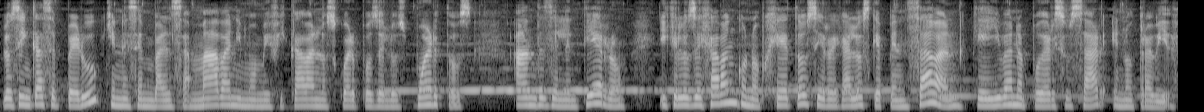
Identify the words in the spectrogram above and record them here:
Los incas en Perú, quienes embalsamaban y momificaban los cuerpos de los muertos antes del entierro y que los dejaban con objetos y regalos que pensaban que iban a poderse usar en otra vida.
